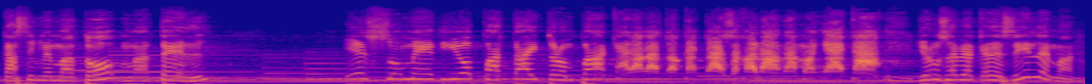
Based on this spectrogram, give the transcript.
Casi me mató, Matel. Y eso me dio patá y trompa. ¿Qué le con la muñeca? Yo no sabía qué decirle, hermano.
